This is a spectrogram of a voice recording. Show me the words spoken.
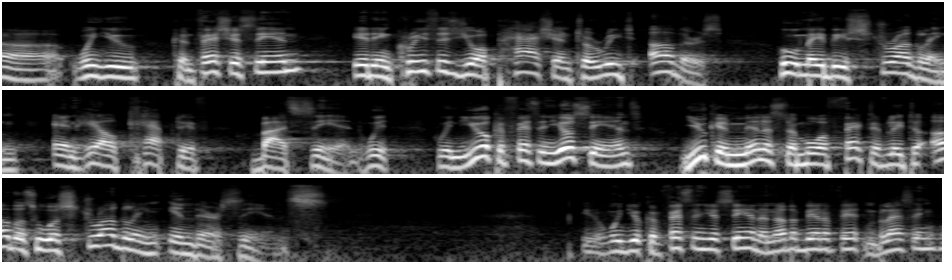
uh, when you confess your sin, it increases your passion to reach others who may be struggling and held captive by sin. When, when you're confessing your sins, you can minister more effectively to others who are struggling in their sins. You know, when you're confessing your sin, another benefit and blessing,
